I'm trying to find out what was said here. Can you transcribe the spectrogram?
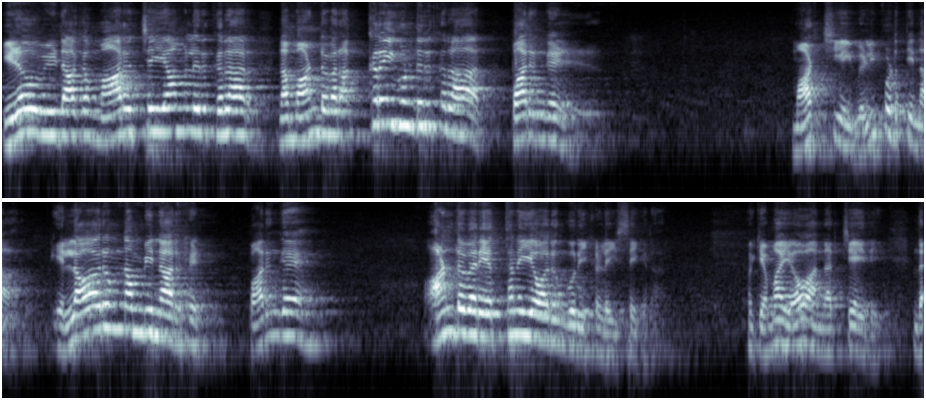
இழவு வீடாக மாறச் செய்யாமல் இருக்கிறார். நம் ஆண்டவர் அக்கறை கொண்டிருக்கிறார். பாருங்கள். மாட்சியை வெளிப்படுத்தினார். எல்லாரும் நம்பினார்கள். பாருங்க. ஆண்டவர் எத்தனையோ அருங்குறிகளை செய்கிறார். முக்கியமா யோவா நற்செய்தி. இந்த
